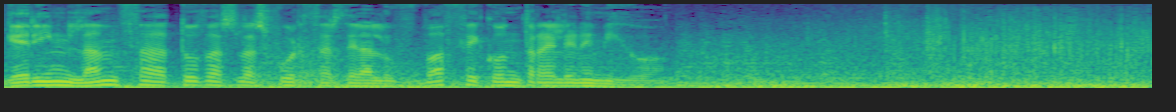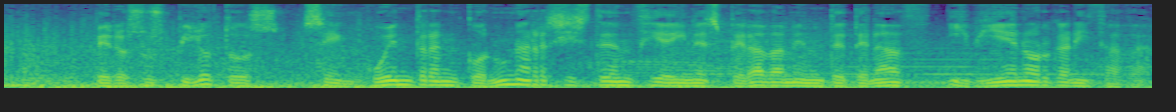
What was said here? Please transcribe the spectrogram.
Goering lanza a todas las fuerzas de la Luftwaffe contra el enemigo pero sus pilotos se encuentran con una resistencia inesperadamente tenaz y bien organizada.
